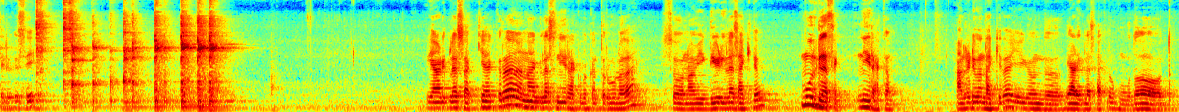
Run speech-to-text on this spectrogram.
Kırgız'ı ಎರಡು ಗ್ಲಾಸ್ ಅಕ್ಕಿ ಹಾಕ್ರೆ, ನಾಲ್ಕು ಗ್ಲಾಸ್ ನೀರು ಹಾಕ್ಬೇಕಂತ ರೂಲ್ ಅದ. ಸೊ ನಾವು ಈಗ ದೀಡ್ ಗ್ಲಾಸ್ ಹಾಕಿದೆವು. ಮೂರು ಗ್ಲಾಸ್ ನೀರು ಹಾಕಮ್. ಆಲ್ರೆಡಿ ಒಂದು ಹಾಕಿದ, ಈಗ ಒಂದು ಎರಡು ಗ್ಲಾಸ್ ಹಾಕ್ರೆ ಮುಗ್ದೋತು.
